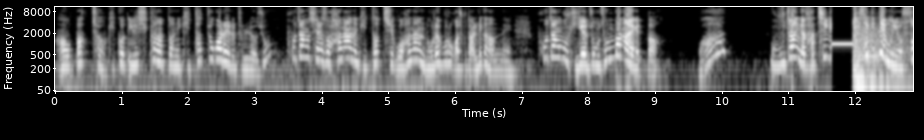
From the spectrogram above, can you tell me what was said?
아우 빡쳐 기껏 일 시켜놨더니 기타 쪼가리를 들려줘? 포장실에서 하나는 기타 치고 하나는 노래 부르가지고 난리가 났네 포장부 기계를 좀 손봐놔야겠다 왓? 우장이가 다친 게 이 새끼 때문이었어?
